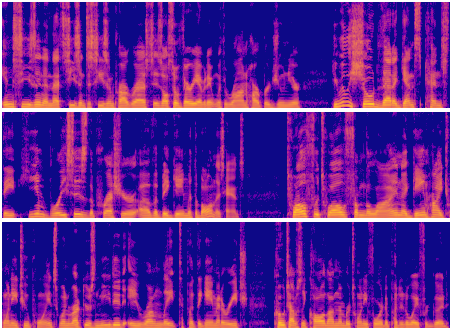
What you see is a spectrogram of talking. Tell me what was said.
in season and that season to season progress is also very evident with Ron Harper Jr. He really showed that against Penn State, he embraces the pressure of a big game with the ball in his hands. 12 for 12 from the line, a game high 22 points. When Rutgers needed a run late to put the game at a reach, coach obviously called on number 24 to put it away for good.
